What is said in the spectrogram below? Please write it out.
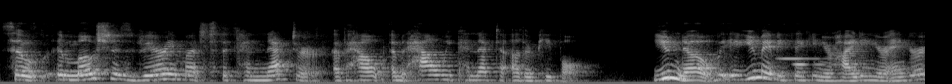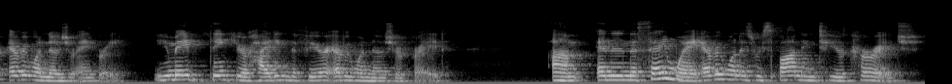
So emotion is very much the connector of how how we connect to other people. You know, you may be thinking you're hiding your anger. Everyone knows you're angry. You may think you're hiding the fear. Everyone knows you're afraid. Um, and in the same way, everyone is responding to your courage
